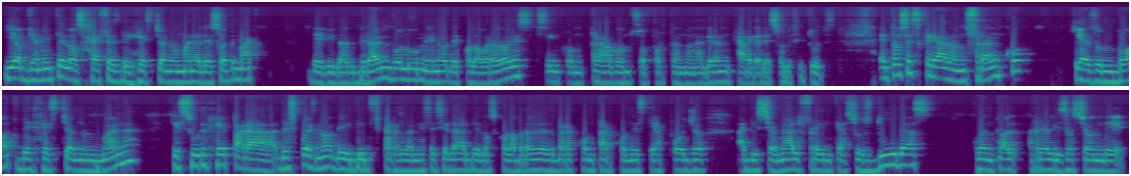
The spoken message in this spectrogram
y obviamente los jefes de gestión humana de Sodimac debido al gran volumen de colaboradores, se encontraban soportando una gran carga de solicitudes. Entonces crearon Franco, que es un bot de gestión humana que surge para, después ¿no? de identificar la necesidad de los colaboradores para contar con este apoyo adicional frente a sus dudas cuanto a la realización de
